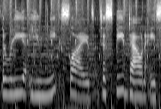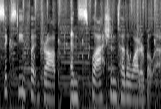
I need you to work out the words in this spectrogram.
three unique slides to speed down a 60 foot drop and splash into the water below.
